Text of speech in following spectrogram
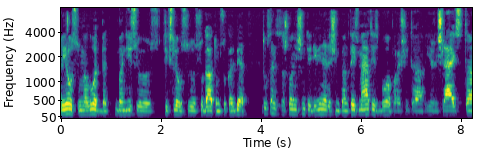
bijau sumeluoti, bet bandysiu tiksliau su, su datum sukalbėti. 1895 metais buvo parašyta ir išleista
